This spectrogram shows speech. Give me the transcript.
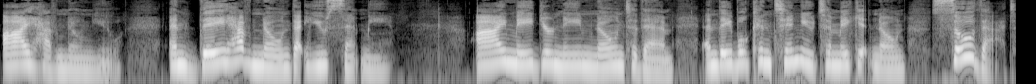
I have known you, and they have known that you sent me. I made your name known to them, and they will continue to make it known, so that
